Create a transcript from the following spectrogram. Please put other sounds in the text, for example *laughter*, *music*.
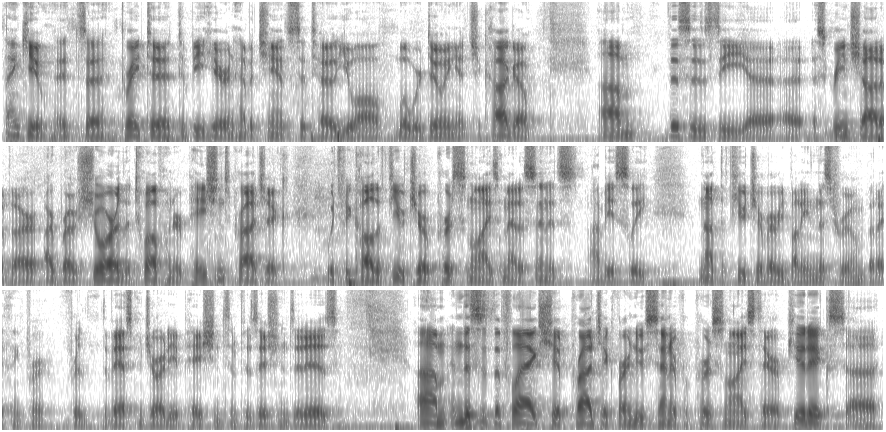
Thank you. It's uh, great to, to be here and have a chance to tell you all what we're doing at Chicago. Um, this is the, uh, a screenshot of our, our brochure, the 1200 Patients Project, which we call the future of personalized medicine. It's obviously not the future of everybody in this room, but I think for, for the vast majority of patients and physicians it is. Um, and this is the flagship project of our new Center for Personalized Therapeutics. Uh,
